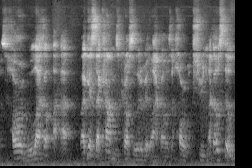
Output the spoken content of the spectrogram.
it's horrible. Like I, I, I guess that comes across a little bit like I was a horrible student. Like I was still,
